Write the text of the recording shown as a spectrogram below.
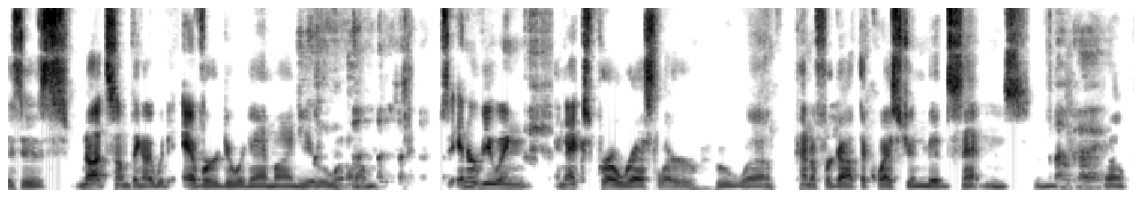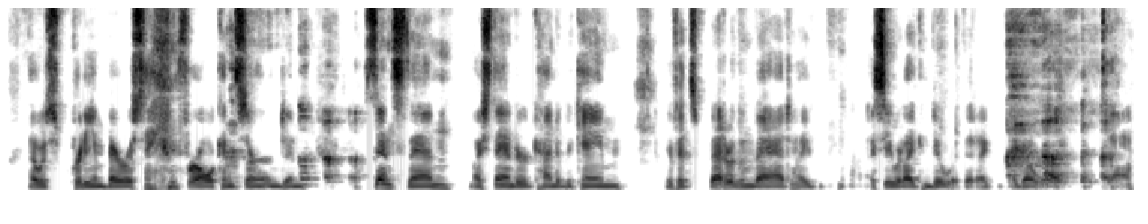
this is not something I would ever do again, mind you. Um, interviewing an ex pro wrestler who uh, kind of forgot the question mid sentence. Okay. Well, that was pretty embarrassing for all concerned. And since then, my standard kind of became if it's better than that, I, I see what I can do with it. I, I go with it. Uh,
